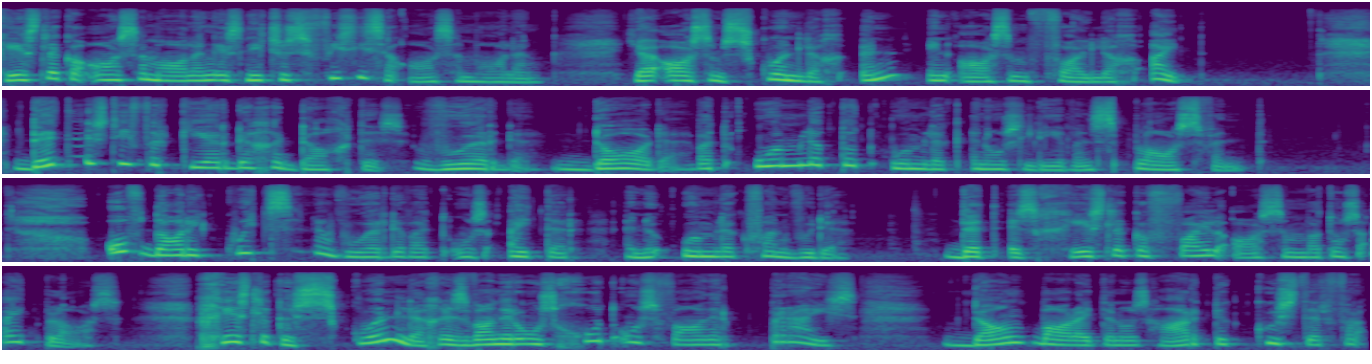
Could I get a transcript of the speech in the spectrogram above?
Geestelike asemhaling is nie soos fisiese asemhaling. Jy asem skoon lug in en asem vuil lug uit. Dit is die verkeerde gedagtes, woorde, dade wat oomblik tot oomblik in ons lewens plaasvind. Of daardie kwetsende woorde wat ons uiter in 'n oomblik van woede. Dit is geestelike vuil asem wat ons uitblaas. Geestelike skoon lug is wanneer ons God ons Vader prys, dankbaarheid in ons harte koester vir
